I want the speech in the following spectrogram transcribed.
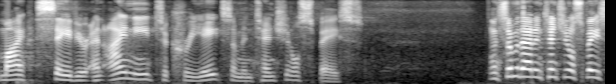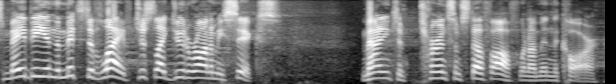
my Savior, and I need to create some intentional space and some of that intentional space may be in the midst of life, just like Deuteronomy 6. Man, I need to turn some stuff off when I'm in the car.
